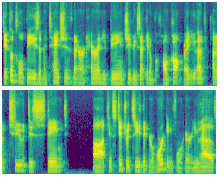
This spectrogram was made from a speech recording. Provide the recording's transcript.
difficulties and the tensions that are inherent in being a chief executive of Hong Kong. Right, you have kind of two distinct uh, constituencies that you're working for here. You have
